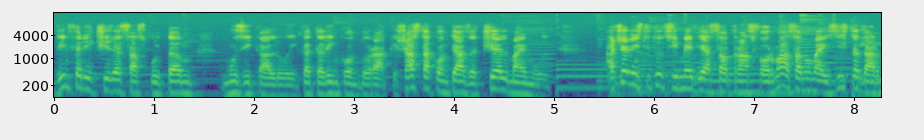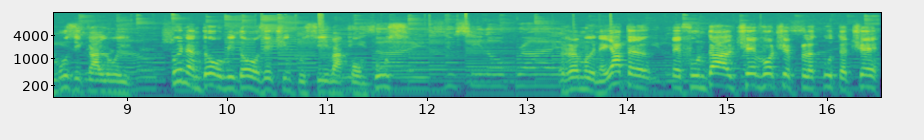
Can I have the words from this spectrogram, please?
din fericire să ascultăm muzica lui Cătălin Condurache și asta contează cel mai mult. Acele instituții media s-au transformat sau nu mai există, dar muzica lui până în 2020 inclusiv a compus rămâne. Iată pe fundal ce voce plăcută, ce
